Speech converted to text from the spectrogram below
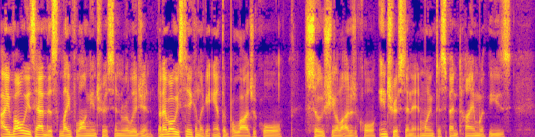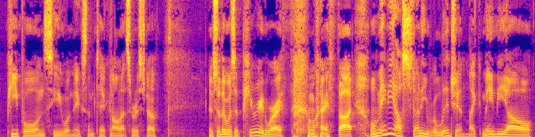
I, have always had this lifelong interest in religion, but I've always taken like an anthropological, sociological interest in it, and wanting to spend time with these people and see what makes them tick and all that sort of stuff. And so there was a period where I th- where I thought, well, maybe I'll study religion. Like maybe I'll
